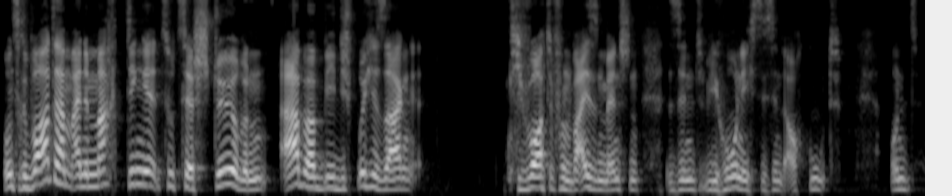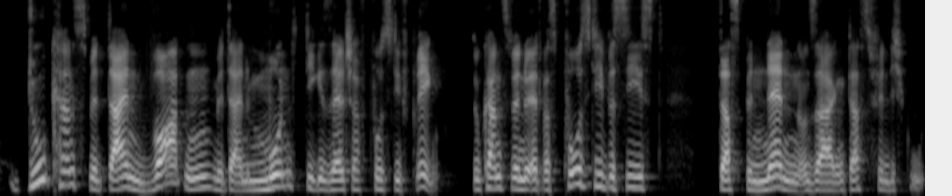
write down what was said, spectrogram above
Unsere Worte haben eine Macht, Dinge zu zerstören, aber wie die Sprüche sagen, die Worte von weisen Menschen sind wie Honig, sie sind auch gut. Und du kannst mit deinen Worten, mit deinem Mund die Gesellschaft positiv prägen. Du kannst, wenn du etwas Positives siehst, das benennen und sagen, das finde ich gut.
